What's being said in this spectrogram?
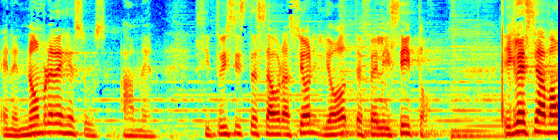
En el nombre de Jesús, amén. Si tú hiciste esa oración, yo te felicito. Iglesia, vamos.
